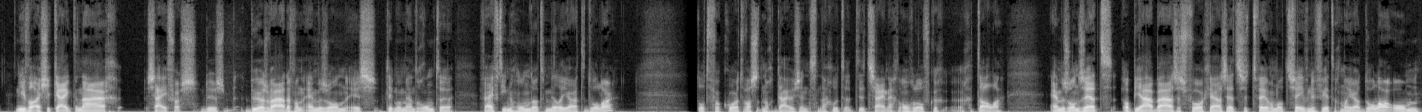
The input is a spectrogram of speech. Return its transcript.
In ieder geval als je kijkt naar cijfers. Dus beurswaarde van Amazon is op dit moment rond de 1500 miljard dollar. Tot voor kort was het nog duizend. Nou goed, het, zijn echt ongelooflijke getallen. Amazon zet op jaarbasis, vorig jaar zetten ze 247 miljard dollar om.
